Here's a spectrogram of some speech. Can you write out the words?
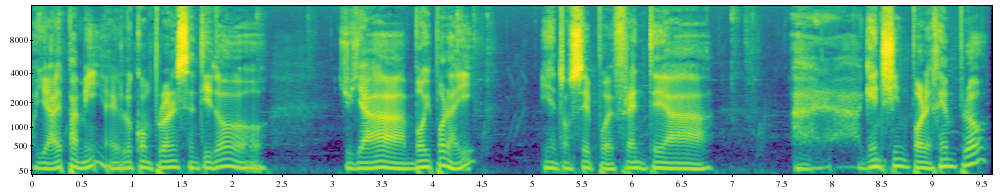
O ya es para mí, yo lo compro en el sentido, yo ya voy por ahí. Y entonces, pues frente a, a Genshin, por ejemplo,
